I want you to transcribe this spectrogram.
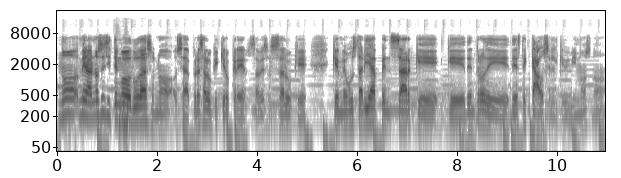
No, mira, no sé si tengo dudas o no, o sea, pero es algo que quiero creer, ¿sabes? O sea, es algo que, que me gustaría pensar que, que dentro de, de este caos en el que vivimos, ¿no?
